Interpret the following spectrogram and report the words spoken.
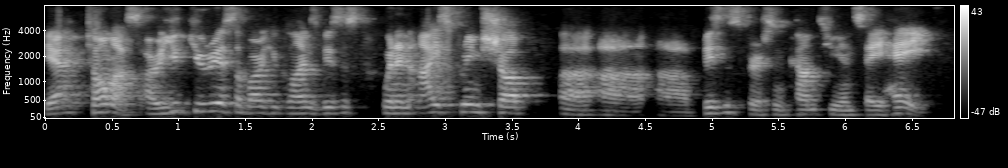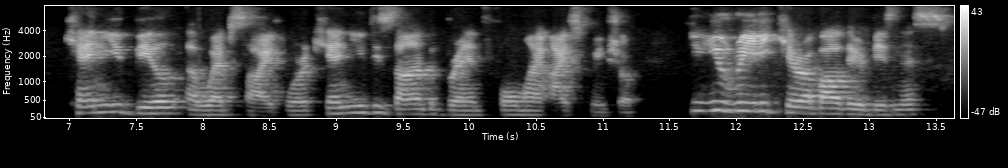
Yeah, Thomas, are you curious about your client's business? When an ice cream shop uh, uh, uh, business person comes to you and say, hey, can you build a website or can you design the brand for my ice cream shop? Do you really care about their business?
